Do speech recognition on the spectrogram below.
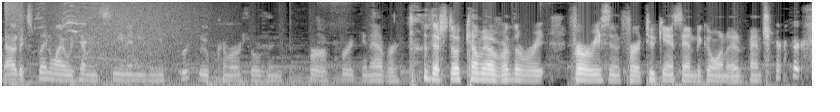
That would explain why we haven't seen any new Fruit Loop commercials in for freaking ever. They're still coming over the re- for a reason for Toucan Sam to go on an adventure.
